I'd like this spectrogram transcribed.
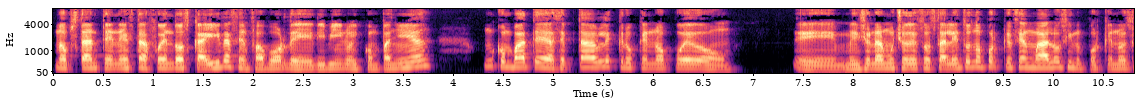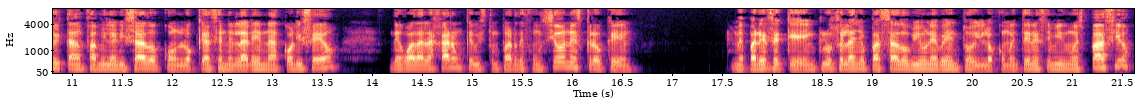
No obstante, en esta fue en dos caídas en favor de Divino y compañía. Un combate aceptable, creo que no puedo eh, mencionar mucho de estos talentos, no porque sean malos, sino porque no estoy tan familiarizado con lo que hacen en la Arena Coliseo de Guadalajara, aunque he visto un par de funciones, creo que me parece que incluso el año pasado vi un evento y lo comenté en este mismo espacio,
